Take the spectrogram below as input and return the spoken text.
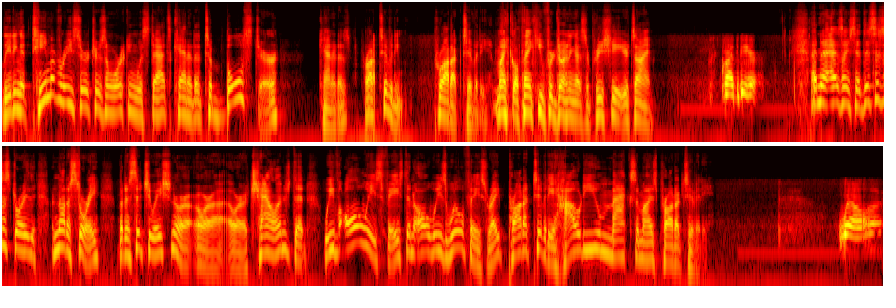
leading a team of researchers and working with Stats Canada to bolster Canada's productivity. Productivity. Michael, thank you for joining us. Appreciate your time. Glad to be here. And as I said, this is a story, not a story, but a situation or, or, a, or a challenge that we've always faced and always will face, right? Productivity. How do you maximize productivity? Well,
